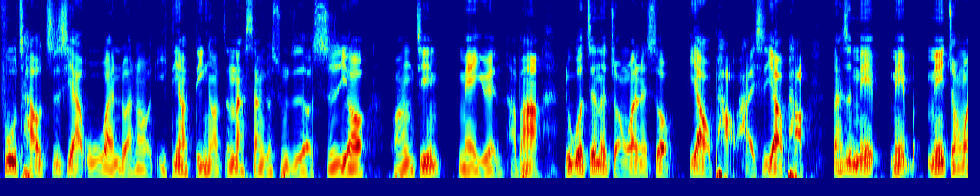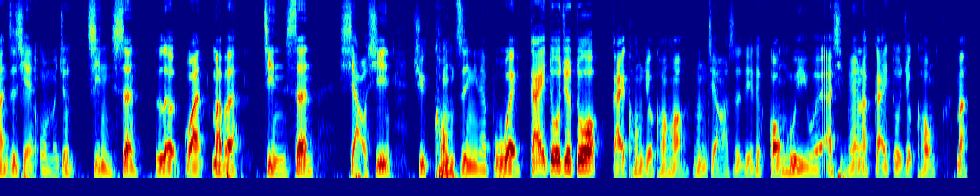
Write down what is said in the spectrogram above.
覆巢之下无完卵哦，一定要盯好这那三个数字哦，石油、黄金、美元，好不好？如果真的转弯的时候要跑还是要跑，但是没没没转弯之前，我们就谨慎乐观，嘛不谨慎小心去控制你的部位，该多就多，该空就空哈。嗯，姜老师这些功夫以为，而且不要那该多就空，嘛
